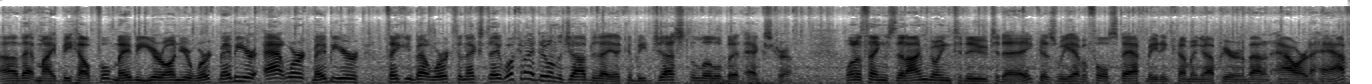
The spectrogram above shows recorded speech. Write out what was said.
uh, that might be helpful. Maybe you're on your work. Maybe you're at work. Maybe you're thinking about work the next day. What can I do on the job today that can be just a little bit extra? One of the things that I'm going to do today, because we have a full staff meeting coming up here in about an hour and a half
